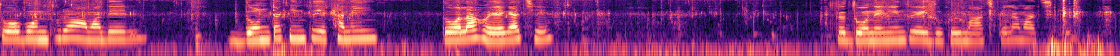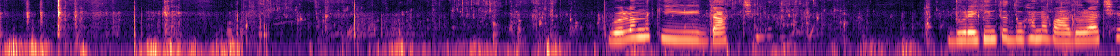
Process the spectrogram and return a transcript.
তো বন্ধুরা আমাদের দোনটা কিন্তু এখানেই তোলা হয়ে গেছে। তো দোনে কিন্তু এই দুটোই মাছ পেলাম আজকে। বললাম না কি ডাক ছিল দূরে কিন্তু দুখানা বাদর আছে।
